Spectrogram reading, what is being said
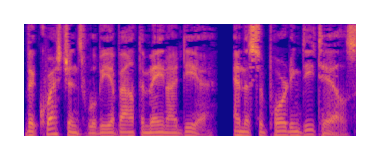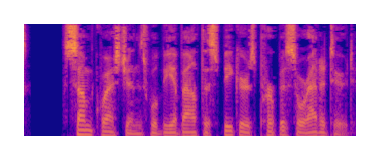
The questions will be about the main idea, and the supporting details. Some questions will be about the speaker's purpose or attitude.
